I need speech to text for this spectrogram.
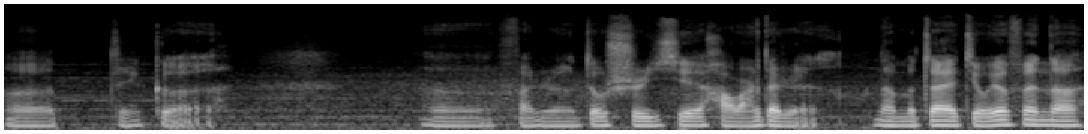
呃，这个，嗯，反正都是一些好玩的人。那么在九月份呢，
